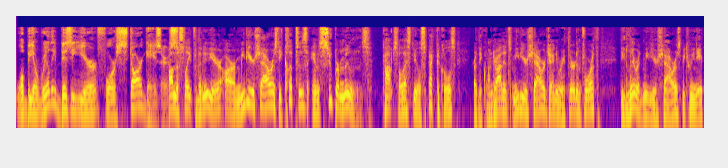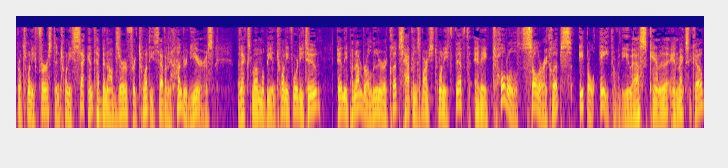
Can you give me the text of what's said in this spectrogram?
will be a really busy year for stargazers. On the slate for the new year are meteor showers, eclipses, and super moons. Top celestial spectacles are the Quadrantid meteor shower January 3rd and 4th. The Lyrid meteor showers between April 21st and 22nd have been observed for 2,700 years. The next one will be in 2042. And the penumbral lunar eclipse happens March 25th, and a total solar eclipse April 8th over the U.S., Canada, and Mexico,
